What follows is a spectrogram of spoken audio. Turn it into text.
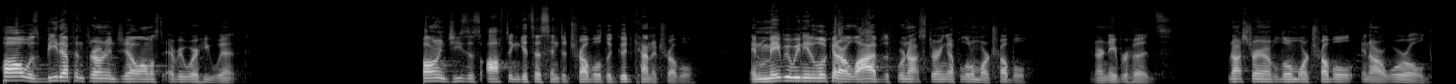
Paul was beat up and thrown in jail almost everywhere he went. Following Jesus often gets us into trouble, the good kind of trouble. And maybe we need to look at our lives if we're not stirring up a little more trouble in our neighborhoods. We're not stirring up a little more trouble in our world.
